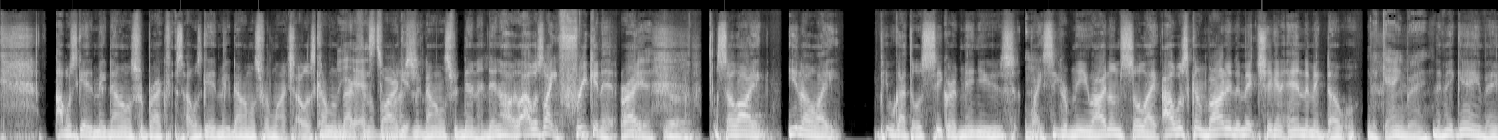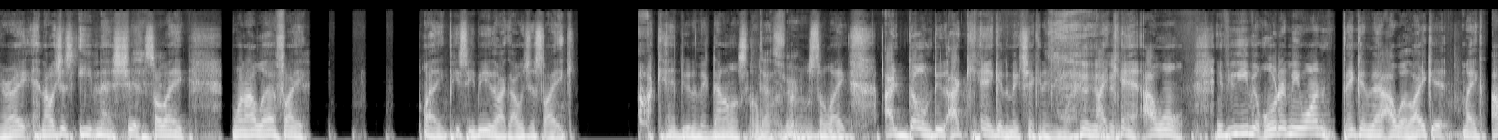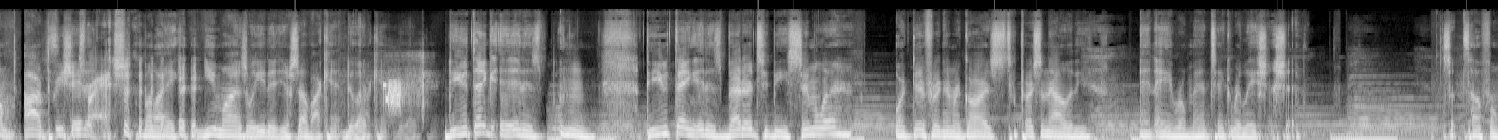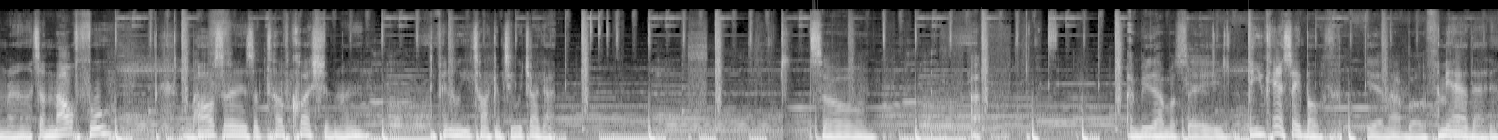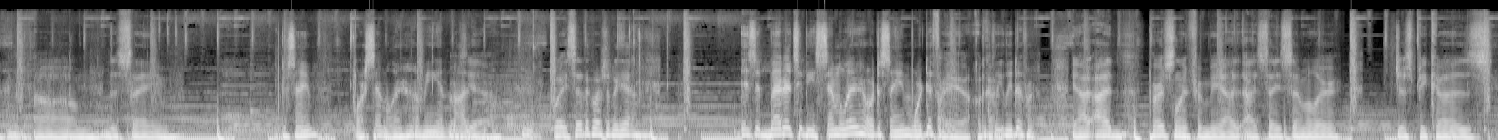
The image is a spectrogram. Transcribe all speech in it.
I was getting McDonald's for breakfast. I was getting McDonald's for lunch. I was coming back Yeah, from the bar too getting. McDonald's for dinner. Then I was, I was like freaking it, right? Yeah. Yeah. So like, you know, like people got those secret menus, Mm. like secret menu items. So like, I was combining the McChicken and the McDouble, The gangbang. the McGang thing, right? And I was just eating that shit. So like, when I left, like, like PCB, like I was just like. I can't do the McDonald's no That's more, bro. fair. So like, I don't do. I can't get a McChicken anymore. I can't. I won't. If you even ordered me one, thinking that I would like it, like I'm, I appreciate Trash. it, but like you might as well eat it yourself. I can't do it. I can't do it. Do you think it is? mm, do you think it is better to be similar or different in regards to personality in a romantic relationship? It's a tough one, man. It's a mouthful. Also, it's a tough question, man. Depending who you're talking to, which I got. So, I, I mean, I'm gonna say, And you can't say both. yeah, not both. Let me add that in. Um, the same. The same or similar? I mean, not, Yeah. Wait, say the question again. is it better to be similar or the same or different? Oh, yeah, okay. Completely different. Yeah, I, I personally for me, I, I say similar, just because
